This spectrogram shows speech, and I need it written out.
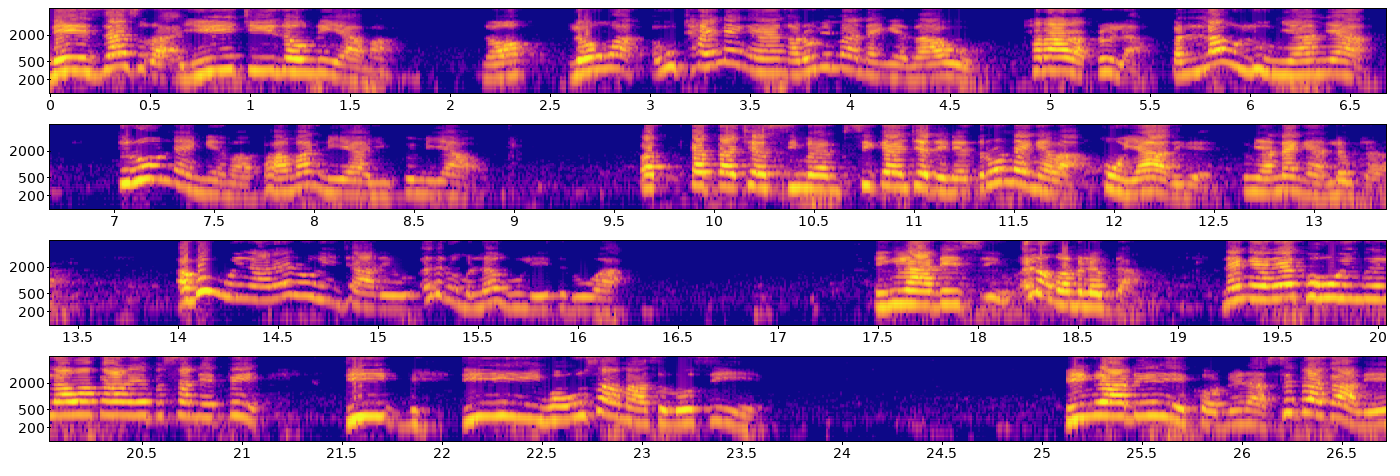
နေဆက်ဆိုတာအရေးကြီးဆုံးနေရာမှာ နော်လုံးဝအခုထိုင်းနိုင်ငံကငါတို့မြန်မာနိုင်ငံသားကိုထားတာတော့တွေ့လားဘလောက်လူများများသူတို့နိုင်ငံမှာဘာမှနေရာယူခွင့်မရအောင်ကတ္တချက်စီမံစီကံချက်တွေနဲ့သူတို့နိုင်ငံမှာအခွန်ရသေးတယ်သူများနိုင်ငံလောက်တာအခုဝင်လာတဲ့ရိုဟင်ဂျာတွေကိုအဲ့ဒါလိုမလောက်ဘူးလေသူတို့ကဘင်္ဂလားဒေ့ရှ်တွေကိုအဲ့လိုမှမလောက်တာနိုင်ငံထဲခိုးဝင်ခွင့်လာဝကလည်းပတ်စံနေပေးဒီဒီဟိုဥစားမှာဆိုလို့ရှိရင်ဘင်္ဂလားဒေ့ရှ်တွေခေါ်သွင်းတာစစ်တပ်ကလေ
